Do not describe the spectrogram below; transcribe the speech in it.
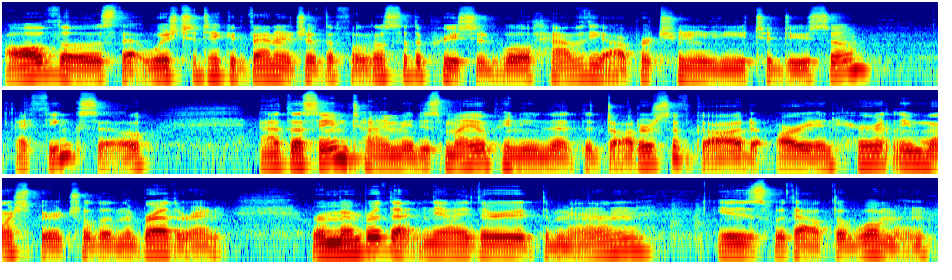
all those that wish to take advantage of the fullness of the priesthood will have the opportunity to do so? I think so. At the same time, it is my opinion that the daughters of God are inherently more spiritual than the brethren. Remember that neither the man is without the woman.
